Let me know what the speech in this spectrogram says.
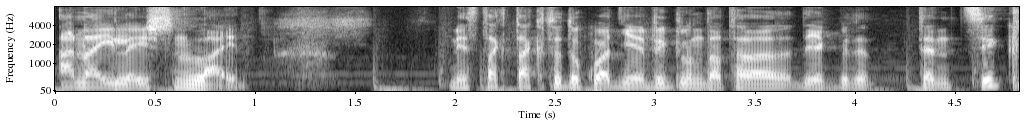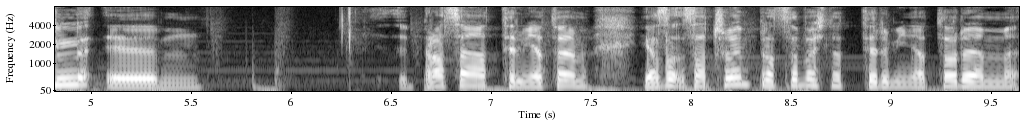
Annihilation Line. Więc tak, tak to dokładnie wygląda ta, jakby ten, cykl. Praca nad Terminatorem. Ja za, zacząłem pracować nad Terminatorem, y,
